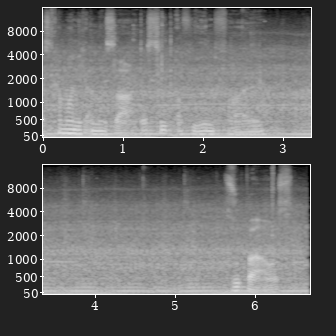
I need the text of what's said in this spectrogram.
Das kann man nicht anders sagen. Das sieht auf jeden Fall super aus.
